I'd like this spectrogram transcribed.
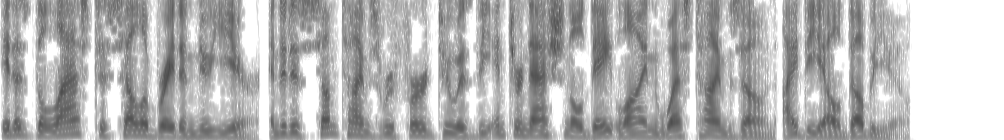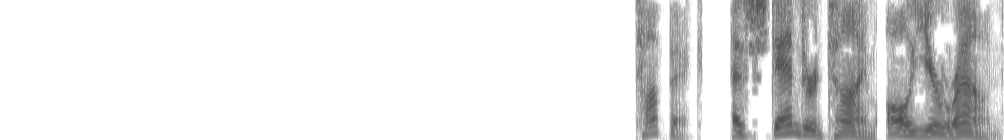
It is the last to celebrate a new year, and it is sometimes referred to as the International Date Line West Time Zone IDLW. As Standard Time all year round.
